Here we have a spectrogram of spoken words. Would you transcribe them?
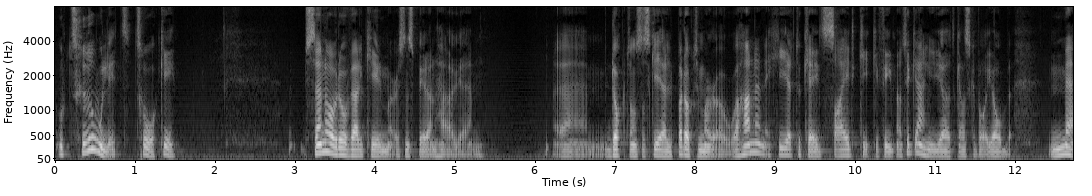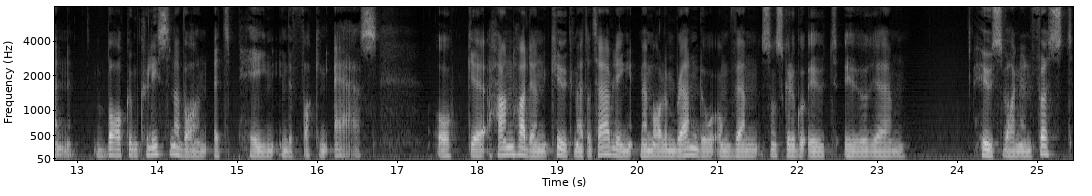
otroligt tråkig. Sen har vi då Val Kilmer som spelar den här eh, eh, doktorn som ska hjälpa Dr. Moreau. Och han är en helt okej okay sidekick i filmen. Jag tycker han gör ett ganska bra jobb. Men bakom kulisserna var han ett pain in the fucking ass. Och eh, han hade en kukmätartävling med Marlon Brando om vem som skulle gå ut ur eh, husvagnen först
